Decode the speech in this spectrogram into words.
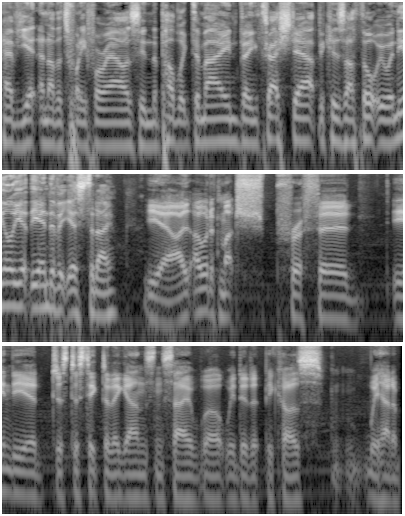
have yet another 24 hours in the public domain being thrashed out because I thought we were nearly at the end of it yesterday. Yeah, I, I would have much preferred India just to stick to their guns and say, well, we did it because we had a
